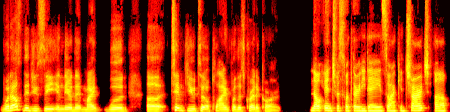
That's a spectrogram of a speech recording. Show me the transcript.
what else did you see in there that might would uh tempt you to applying for this credit card? No interest for 30 days. So I can charge up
